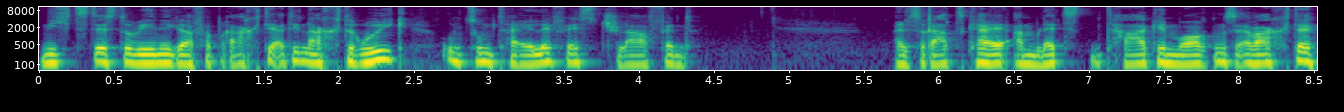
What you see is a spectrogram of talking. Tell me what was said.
Nichtsdestoweniger verbrachte er die Nacht ruhig und zum Teile fest schlafend. Als Radkei am letzten Tage morgens erwachte,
